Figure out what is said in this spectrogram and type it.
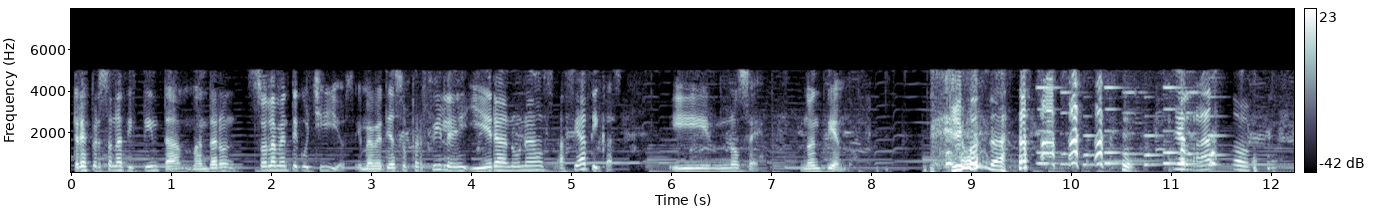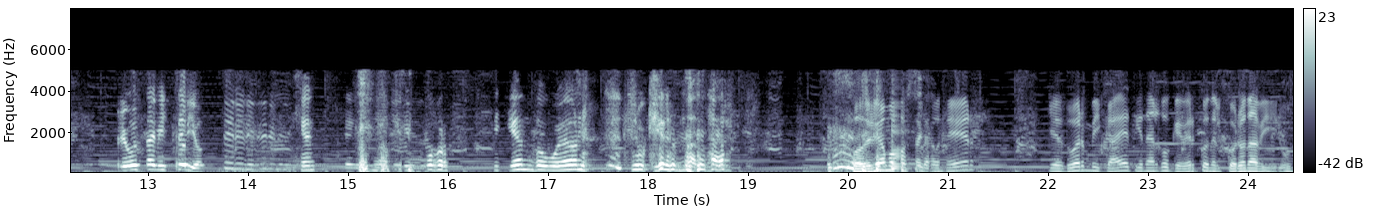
tres personas distintas mandaron solamente cuchillos. Y me metí a sus perfiles y eran unas asiáticas. Y no sé, no entiendo. ¿Qué onda? Qué rato. Pregunta de misterio. Gente, no persiguiendo, weón. No quieren matar. Podríamos suponer que duerme y cae tiene algo que ver con el coronavirus.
